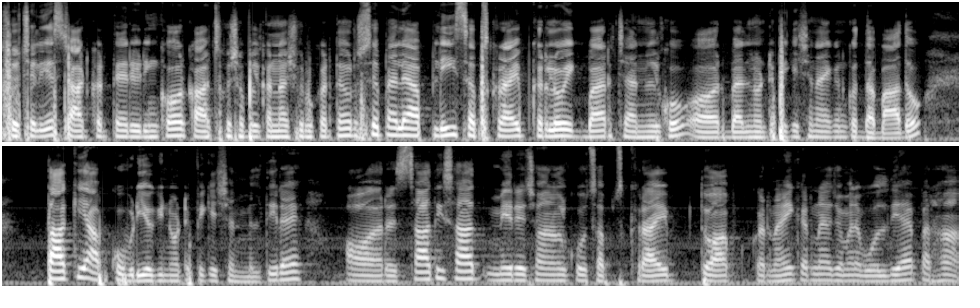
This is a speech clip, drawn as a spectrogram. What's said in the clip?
सो चलिए स्टार्ट करते हैं रीडिंग को और कार्ड्स को शफल करना शुरू करते हैं। और उससे पहले आप प्लीज़ सब्सक्राइब कर लो एक बार चैनल को और बेल नोटिफिकेशन आइकन को दबा दो। ताकि आपको वीडियो की नोटिफिकेशन मिलती रहे। और साथ ही साथ मेरे चैनल को सब्सक्राइब तो आपको करना ही करना है, जो मैंने बोल दिया है। पर हाँ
